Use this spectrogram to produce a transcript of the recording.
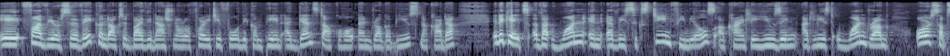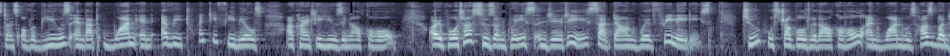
A five-year survey conducted by the National Authority for the Campaign Against Alcohol and Drug Abuse, NACADA, indicates that one in every 16 females are currently using at least one drug or substance of abuse and that one in every 20 females are currently using alcohol. Our reporter Susan Grace Njeri sat down with three ladies, two who struggled with alcohol and one whose husband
